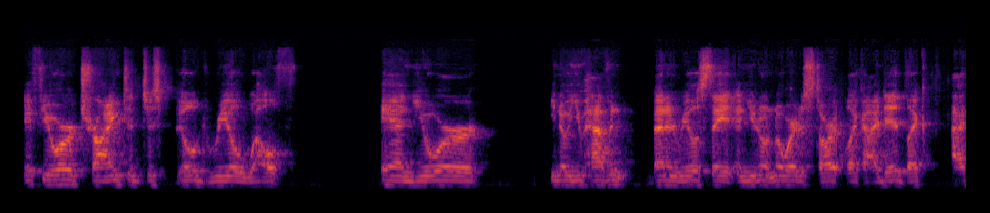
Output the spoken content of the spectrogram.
if you're trying to just build real wealth and you're, you know, you haven't been in real estate and you don't know where to start, like I did, like, I,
